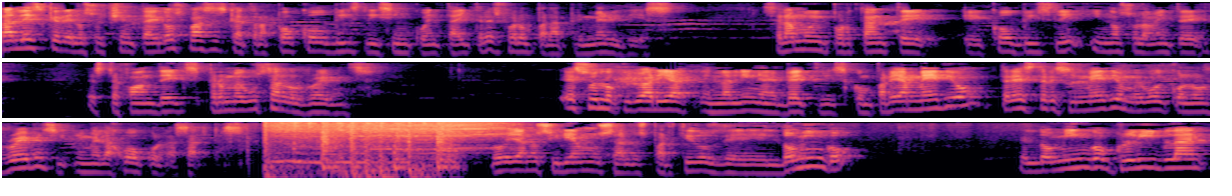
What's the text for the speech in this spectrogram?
Tal es que de los 82 pases que atrapó Cole Beasley, 53 fueron para primero y 10. Será muy importante eh, Cole Beasley y no solamente Stephon Diggs, pero me gustan los Ravens. Eso es lo que yo haría en la línea de Betris. Compraría medio, 3, 3 y medio, me voy con los Ravens y, me la juego con las altas. Luego ya nos iríamos a los partidos del domingo. El domingo Cleveland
